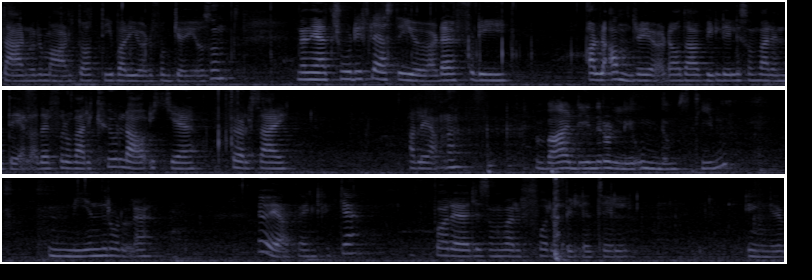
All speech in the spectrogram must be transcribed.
det er normalt, og at de bare gjør det for gøy og sånt. Men jeg tror de fleste gjør det fordi alle andre gjør det, og da vil de liksom være en del av det for å være kul, da, og ikke føle seg alene. Hva er din rolle i ungdomstiden? Min rolle Jeg vet egentlig ikke. Bare liksom være forbilde til yngre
